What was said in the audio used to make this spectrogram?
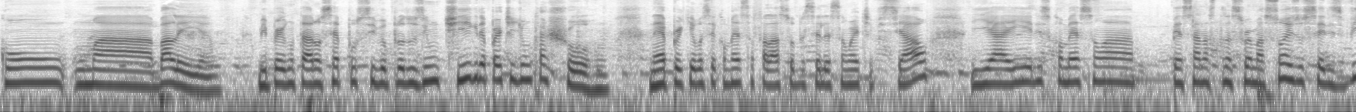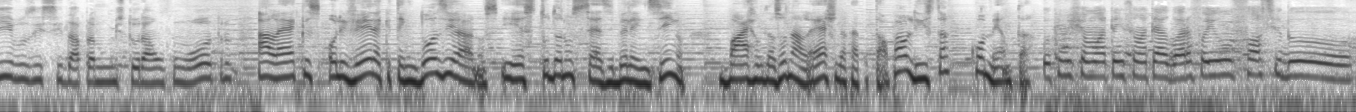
com uma baleia. Me perguntaram se é possível produzir um tigre a partir de um cachorro, né? Porque você começa a falar sobre seleção artificial e aí eles começam a pensar nas transformações dos seres vivos e se dá para misturar um com o outro. Alex Oliveira, que tem 12 anos e estuda no SESI Belenzinho, bairro da zona leste da capital paulista, comenta. O que me chamou a atenção até agora foi o fóssil do,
